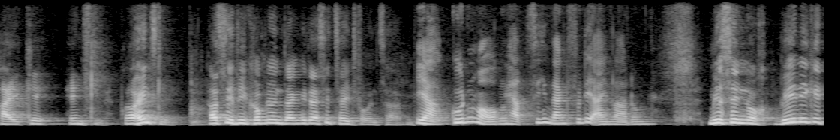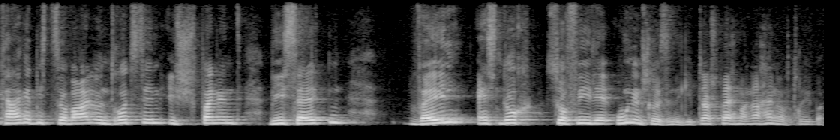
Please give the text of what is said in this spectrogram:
Heike Hensel. Frau Hensel, herzlich willkommen und danke, dass Sie Zeit für uns haben. Ja, guten Morgen. Herzlichen Dank für die Einladung. Wir sind noch wenige Tage bis zur Wahl und trotzdem ist spannend wie selten, weil es noch so viele Unentschlossene gibt. Da sprechen wir nachher noch drüber.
